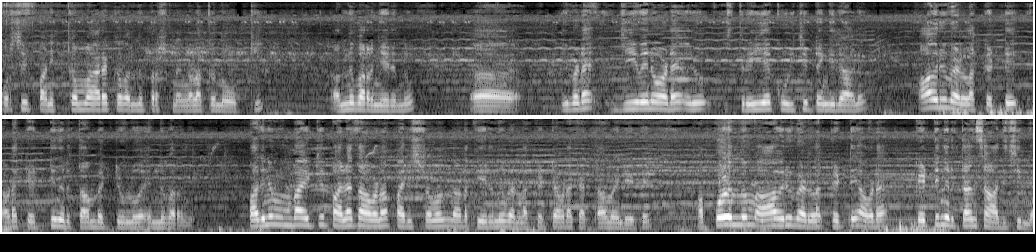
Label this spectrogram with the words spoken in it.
കുറച്ച് പണിക്കന്മാരൊക്കെ വന്ന് പ്രശ്നങ്ങളൊക്കെ നോക്കി അന്ന് പറഞ്ഞിരുന്നു. ഇവിടെ ജീവനോടെ ഒരു സ്ത്രീയെ കുഴിച്ചിട്ടെങ്കിലാണ് ആ ഒരു വെള്ളക്കെട്ട് അവിടെ കെട്ടി നിർത്താൻ പറ്റുള്ളൂ എന്ന് പറഞ്ഞു. അപ്പം അതിനു മുമ്പായിട്ട് പല തവണ പരിശ്രമം നടത്തിയിരുന്നു വെള്ളക്കെട്ട് അവിടെ കെട്ടാൻ വേണ്ടിയിട്ട്. അപ്പോഴൊന്നും ആ ഒരു വെള്ളക്കെട്ട് അവിടെ കെട്ടി നിർത്താൻ സാധിച്ചില്ല.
